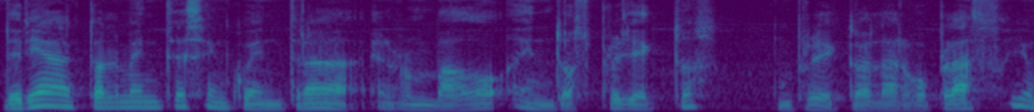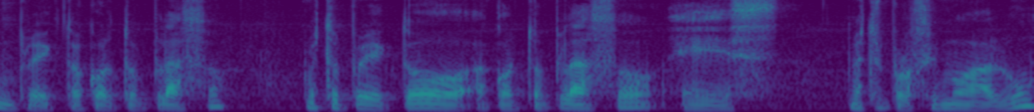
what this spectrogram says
Derian actualmente se encuentra enrumbado en dos proyectos, un proyecto a largo plazo y un proyecto a corto plazo. Nuestro proyecto a corto plazo es nuestro próximo álbum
